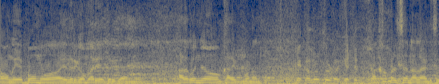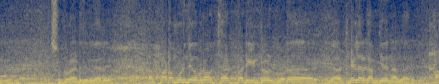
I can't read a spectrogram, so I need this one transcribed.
அவங்க எப்பவும் எதிர்க்க மாதிரி எதிர்க்காங்க. அதை கொஞ்சம் கரெக்ட் பண்ணணும். கமல் கெட்டப் கமல் சார் நல்லா நடிச்சிருக்காரு. சூப்பராக நடிச்சிருக்காரு. படம் முடிஞ்சக்கப்புறம் தேர்ட் பார்ட்டி இன்ட்ரோல் போட ட்ரெய்லர் காமிக்கிறது நல்லா இருக்கு. ஆ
